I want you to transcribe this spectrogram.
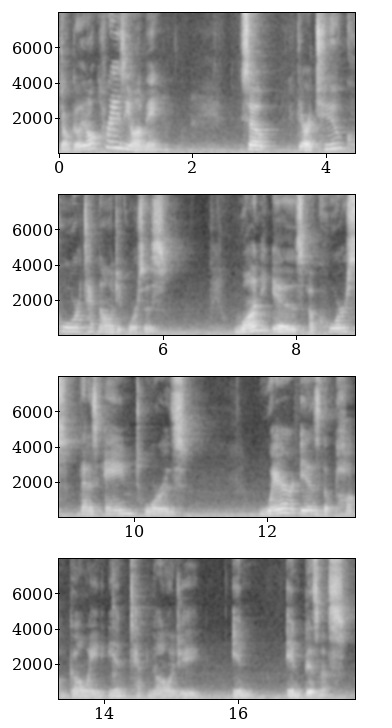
Don't go all crazy on me. So, there are two core technology courses. One is a course that is aimed towards where is the puck going in technology in in business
